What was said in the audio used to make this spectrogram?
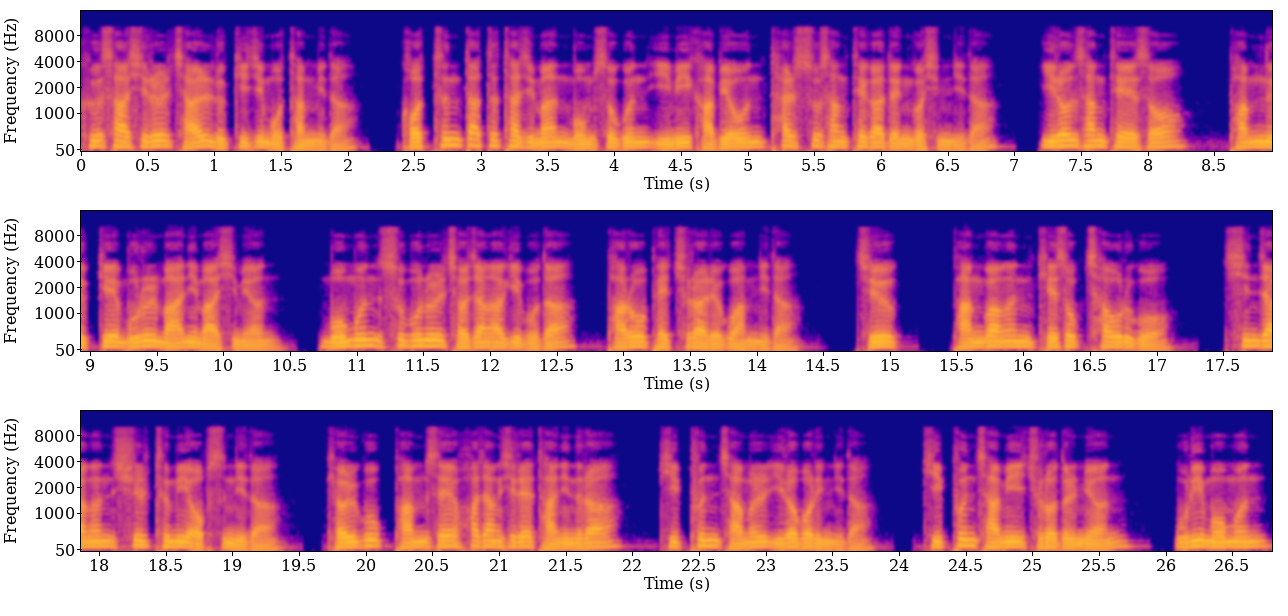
그 사실을 잘 느끼지 못합니다. 겉은 따뜻하지만 몸속은 이미 가벼운 탈수 상태가 된 것입니다. 이런 상태에서 밤늦게 물을 많이 마시면 몸은 수분을 저장하기보다 바로 배출하려고 합니다. 즉, 방광은 계속 차오르고 신장은 쉴 틈이 없습니다. 결국 밤새 화장실에 다니느라 깊은 잠을 잃어버립니다. 깊은 잠이 줄어들면 우리 몸은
